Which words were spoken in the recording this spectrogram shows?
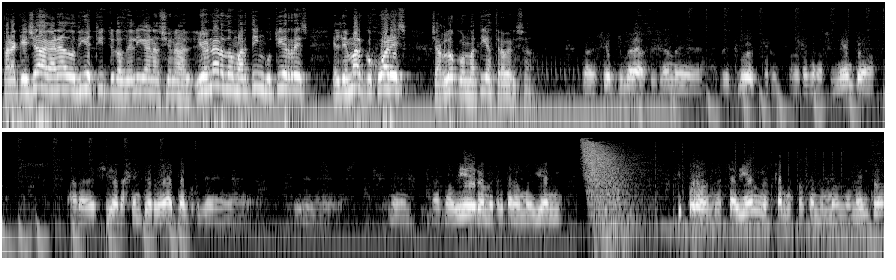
para que ya ha ganado 10 títulos de Liga Nacional. Leonardo Martín Gutiérrez, el de Marco Juárez, charló con Matías Traversa. Agradecido primero a la de, de Clubes por, el reconocimiento, agradecido a la gente de Regata porque me, me me trataron muy bien. El equipo no está bien, no estamos pasando un buen momento,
